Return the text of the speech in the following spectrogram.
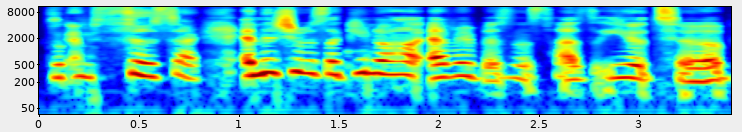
It's like, I'm so sorry. And then she was like, you know how every business has YouTube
